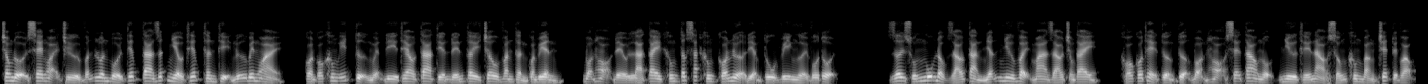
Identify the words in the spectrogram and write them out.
Trong đội xe ngoại trừ vẫn luôn bồi tiếp ta rất nhiều thiếp thân thị nữ bên ngoài, còn có không ít tự nguyện đi theo ta tiến đến tây châu văn thần quan viên, bọn họ đều là tay không tất sắt không có nửa điểm tu vi người vô tội. Rơi xuống ngũ độc giáo tàn nhẫn như vậy ma giáo trong tay, khó có thể tưởng tượng bọn họ sẽ tao nộ như thế nào sống không bằng chết tuyệt vọng.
